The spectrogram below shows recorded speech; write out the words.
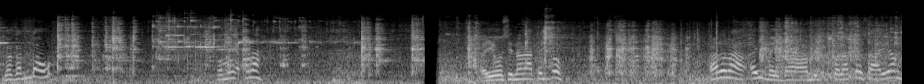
gaganda oh. Mamaya pala. Ayusin na natin to. Ano na? Ay, may damage pala to. Sayang.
